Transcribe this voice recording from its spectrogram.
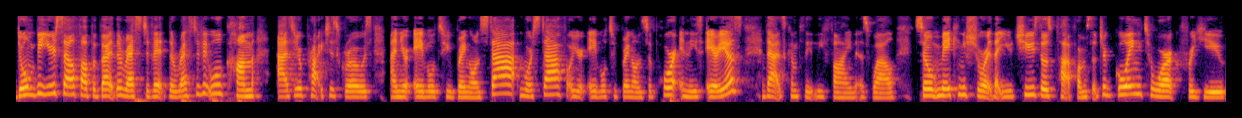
Don't beat yourself up about the rest of it. The rest of it will come as your practice grows and you're able to bring on staff, more staff, or you're able to bring on support in these areas. That's completely fine as well. So making sure that you choose those platforms that are going to work for you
